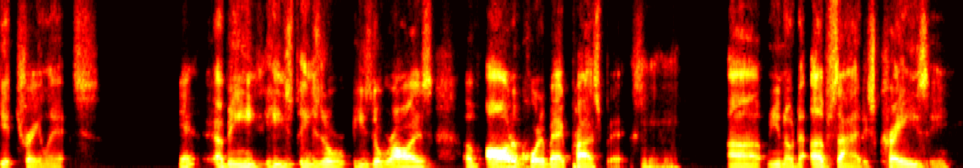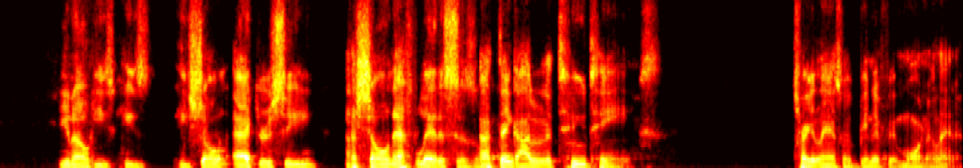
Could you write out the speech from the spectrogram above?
get Trey Lance. Yeah. I mean he he's he's the he's the rawest of all the quarterback prospects. Mhm. Uh, you know the upside is crazy. You know he's he's he's shown accuracy. He's shown athleticism. I think out of the two teams, Trey Lance would benefit more in Atlanta.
